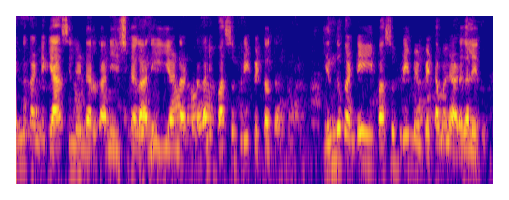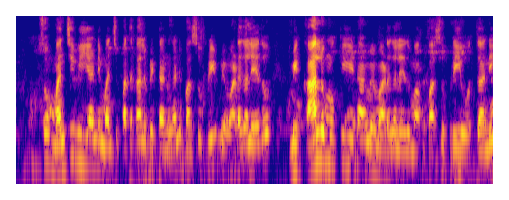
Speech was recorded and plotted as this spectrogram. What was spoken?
ఎందుకంటే గ్యాస్ సిలిండర్ కానీ ఇసుక కానీ ఇవ్వండి అంటున్నా కానీ బస్సు ఫ్రీ పెట్టొద్దు అంటున్నాను ఎందుకంటే ఈ బస్సు ఫ్రీ మేము పెట్టమని అడగలేదు. సో మంచివి ఇవ్వండి మంచి పథకాలు పెట్టండి కానీ బస్సు ఫ్రీ మేము అడగలేదు. మీ కాళ్ళు మొక్కి మేము అడగలేదు మాకు బస్సు ఫ్రీ వద్దని.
